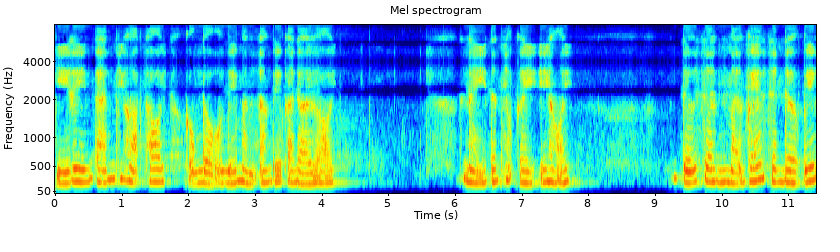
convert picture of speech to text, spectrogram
Chỉ riêng tám chiếc hộp thôi cũng đủ để mình ăn tiêu cả đời rồi. Này tính hiếu kỳ ý hỏi. Tử sinh mạng phép xin được biết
